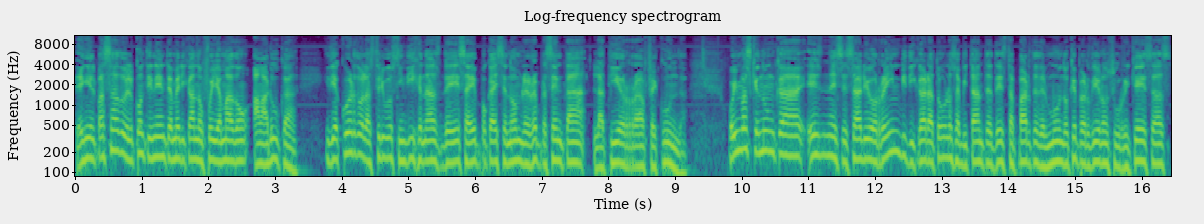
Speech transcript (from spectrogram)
En el pasado el continente americano fue llamado Amaruca y de acuerdo a las tribus indígenas de esa época ese nombre representa la tierra fecunda. Hoy más que nunca es necesario reivindicar a todos los habitantes de esta parte del mundo que perdieron sus riquezas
